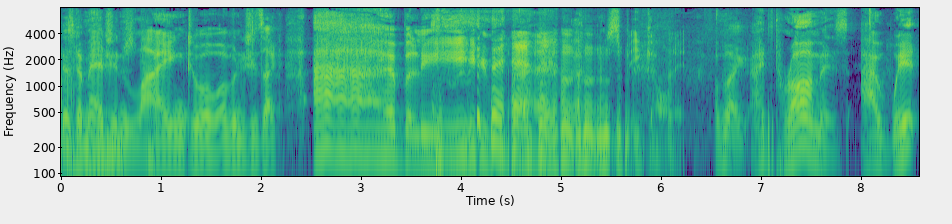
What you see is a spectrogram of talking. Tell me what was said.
Just imagine lying to a woman. She's like, I believe. Speak on it. I'm like, I promise. I went,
